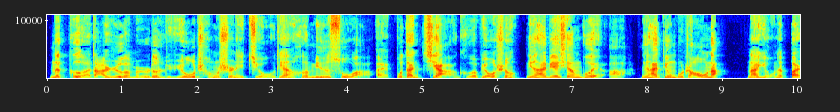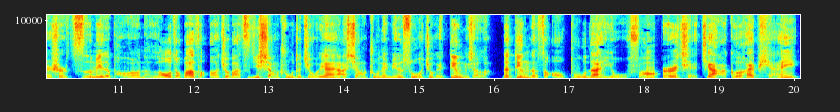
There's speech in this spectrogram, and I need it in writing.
那各大热门的旅游城市那酒店和民宿啊，哎，不但价格飙升，您还别嫌贵啊，您还订不着呢。那有那办事直密的朋友呢，老早八早就把自己想住的酒店呀、想住那民宿就给定下了。那定的早，不但有房，而且价格还便宜。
